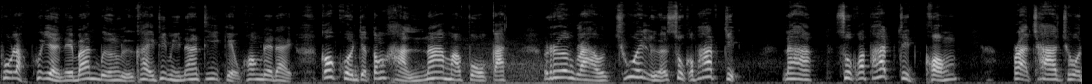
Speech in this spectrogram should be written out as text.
ผู้หลักผู้ใหญ่ในบ้านเมือง หรือใครที่มีหน้าที่เกี่ยวข้องใด ๆ ก็ควรจะต้องหันหน้ามาโฟกัส เรื่องราวช่วยเหลือสุขภาพจิตนะคะสุขภาพจิตของประชาชน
